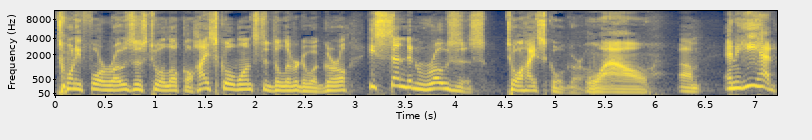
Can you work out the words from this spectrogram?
24 roses to a local high school once to deliver to a girl. He's sending roses to a high school girl. Wow. Um, and he had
